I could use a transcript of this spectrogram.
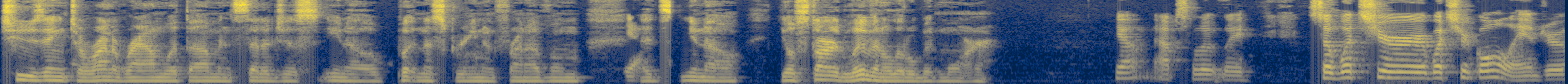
choosing to run around with them instead of just, you know, putting a screen in front of them. Yeah. It's, you know, you'll start living a little bit more. Yeah, absolutely. So what's your what's your goal, Andrew?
